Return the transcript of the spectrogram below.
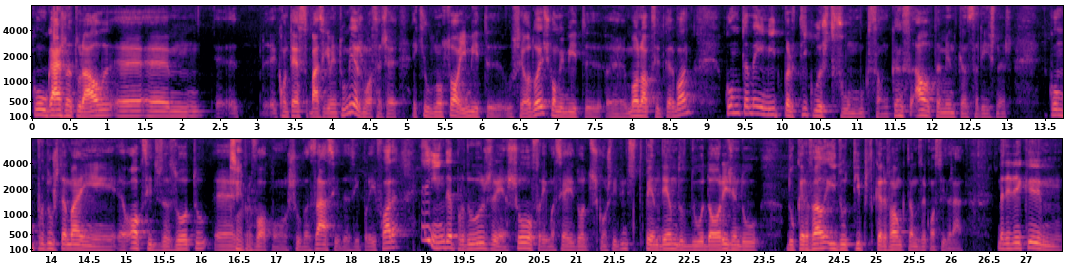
com o gás natural um, acontece basicamente o mesmo, ou seja, aquilo não só emite o CO2, como emite uh, monóxido de carbono, como também emite partículas de fumo, que são altamente cancerígenas, como produz também eh, óxidos de azoto, eh, Sim. que provocam chuvas ácidas e por aí fora, ainda produz enxofre e uma série de outros constituintes, dependendo do, da origem do, do carvão e do tipo de carvão que estamos a considerar. De maneira que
